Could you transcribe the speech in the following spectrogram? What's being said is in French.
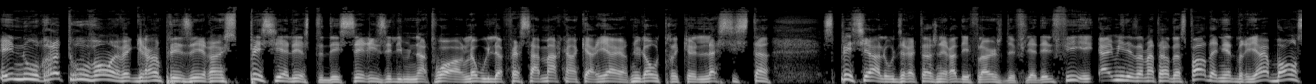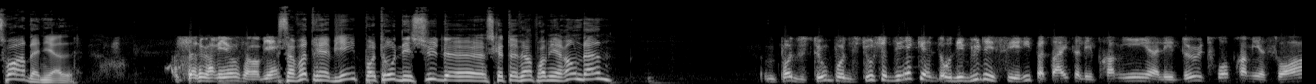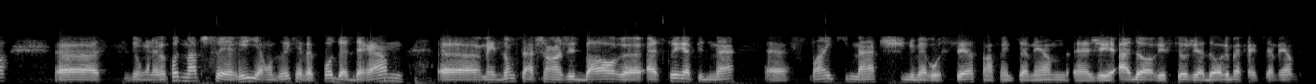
Et nous retrouvons avec grand plaisir un spécialiste des séries éliminatoires, là où il a fait sa marque en carrière, nul autre que l'assistant spécial au directeur général des Flyers de Philadelphie et ami des amateurs de sport, Daniel Brière. Bonsoir, Daniel. Salut Mario, ça va bien? Ça va très bien. Pas trop déçu de ce que tu as vu en première ronde, Dan? Pas du tout, pas du tout. Je te dirais qu'au début des séries, peut-être, les premiers, les deux, trois premiers soirs, euh, on n'avait pas de match serré, on dirait qu'il n'y avait pas de drame, euh, mais disons que ça a changé de bord euh, assez rapidement. cinq matchs numéro 7 en fin de semaine. j'ai adoré ça, j'ai adoré ma fin de semaine.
